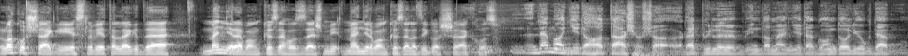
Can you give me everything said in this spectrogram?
lakossági észrevételek, de mennyire van köze hozzá, és mennyire van közel az igazsághoz? Nem annyira hatásos a repülő, mint amennyire gondoljuk, de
